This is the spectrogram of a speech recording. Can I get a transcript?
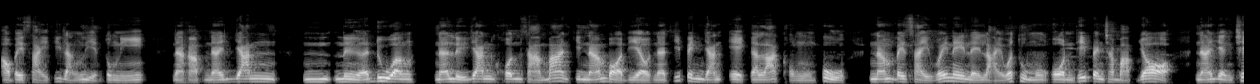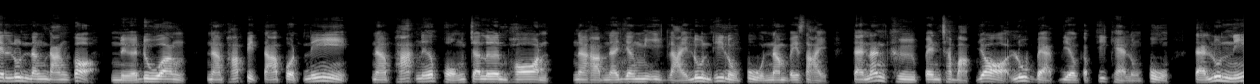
เอาไปใส่ที่หลังเหรียญตรงนี้นะครับนะยันเหนือดวงนะหรือยันคนสามบ้านกินน้ำบ่อเดียวนะที่เป็นยันเอกลักษณ์ของหลวงปู่นำไปใส่ไว้ในหลาย ๆ วัตถุมงคลที่เป็นฉบับย่อนะอย่างเช่นรุ่นดัง ๆ ก็เหนือดวงนะพระปิดตาปลดหนี้นะพระเนื้อผงเจริญพร นะครับนะยังมีอีกหลายรุ่นที่หลวงปู่นำไปใส่ แต่นั่นคือเป็นฉบับย่อรูปแบบเดียวกับที่แขนหลวงปู่ แต่รุ่นนี้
